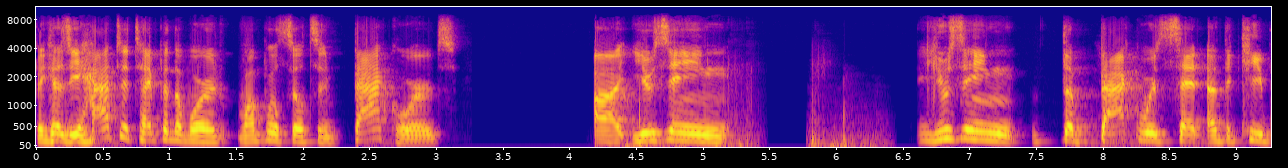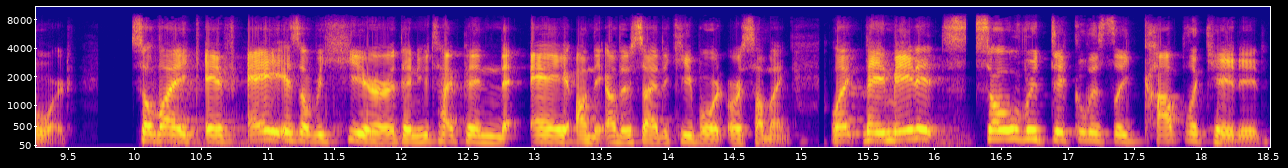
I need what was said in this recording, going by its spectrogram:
because you had to type in the word Rumpelstiltskin backwards uh, using using the backwards set of the keyboard. So like if A is over here, then you type in the A on the other side of the keyboard or something. Like they made it so ridiculously complicated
